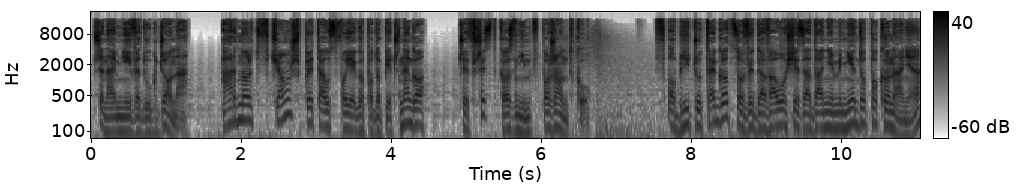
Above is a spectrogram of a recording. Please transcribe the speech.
przynajmniej według Johna, Arnold wciąż pytał swojego podopiecznego, czy wszystko z nim w porządku. W obliczu tego, co wydawało się zadaniem nie do pokonania,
